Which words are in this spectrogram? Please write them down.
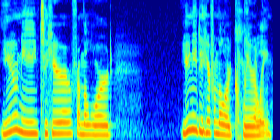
You need to hear from the lord. You need to hear from the lord clearly.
